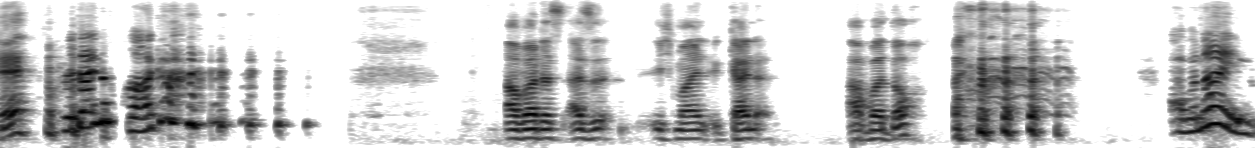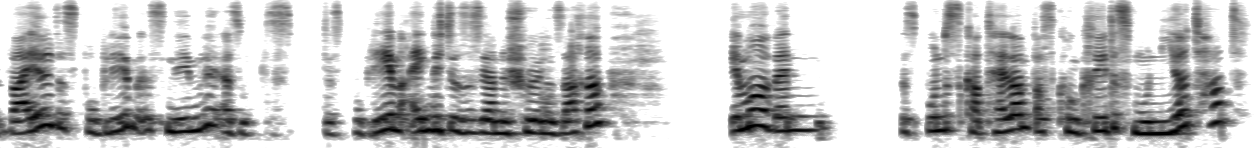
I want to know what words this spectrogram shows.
Hä? Für deine Frage. aber das, also, ich meine, keine. Aber doch. aber nein, weil das Problem ist nämlich, also das, das Problem, eigentlich ist es ja eine schöne Sache. Immer wenn das Bundeskartellamt was Konkretes moniert hat,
